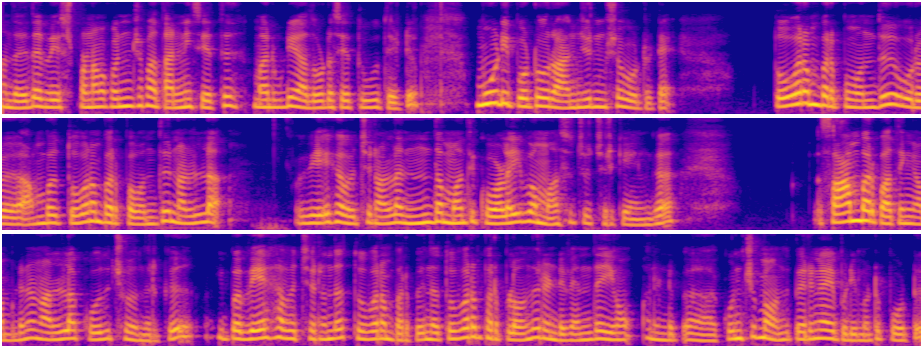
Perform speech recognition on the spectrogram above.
அந்த இதை வேஸ்ட் பண்ணாமல் கொஞ்சமாக தண்ணி சேர்த்து மறுபடியும் அதோடு சேர்த்து ஊற்றிட்டு மூடி போட்டு ஒரு அஞ்சு நிமிஷம் விட்டுட்டேன். துவரம்பருப்பு வந்து ஒரு ஐம்பது துவரம்பருப்பை வந்து நல்லா வேக வச்சு நல்லா இந்த மாதிரி குலைவாக மசிச்சு வச்சுருக்கேங்க சாம்பார் பார்த்திங்க அப்படின்னா நல்லா கொதிச்சு வந்திருக்கு. இப்போ வேக வச்சுருந்த துவரம் பருப்பு இந்த துவரம் பருப்பில் வந்து ரெண்டு வெந்தயம் ரெண்டு கொஞ்சமாக வந்து பெருங்காய பொடி மட்டும் போட்டு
